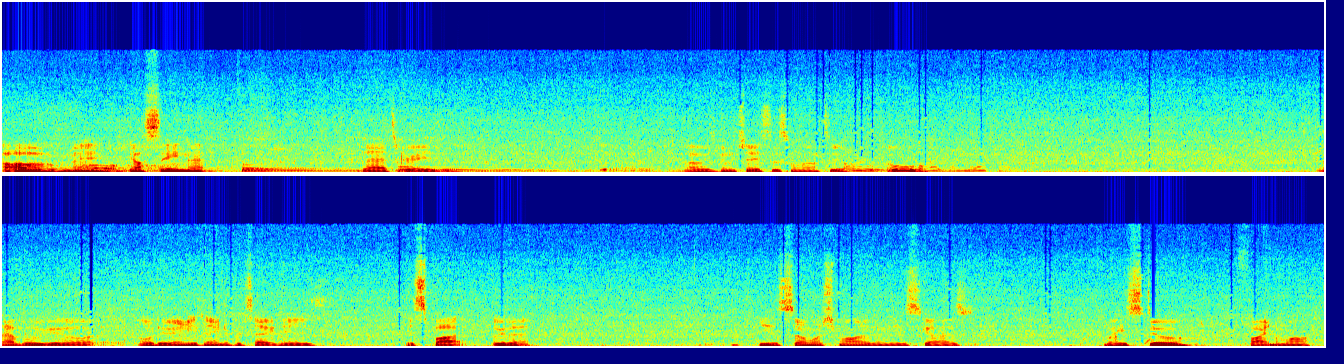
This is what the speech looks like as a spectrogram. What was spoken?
Oh man, y'all seen that? That's crazy. Oh, he's gonna chase this one off too. Oh, Ooh. Oh, That bluegill uh, will do anything to protect his his spot. Look at that. He is so much smaller than these guys, but he's still fighting them off.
